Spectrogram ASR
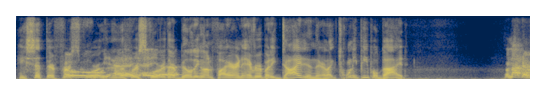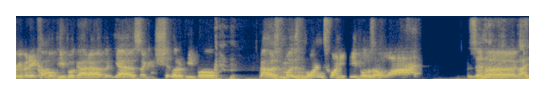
He set their first Oh, floor yeah, the first yeah, floor of their building on fire and everybody died in there. Like 20 people died. Well, not everybody. A couple people got out, but yeah, it was like a shitload of people. It was, it was more than twenty people. It was a lot. Was in A lot of uh, people died,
